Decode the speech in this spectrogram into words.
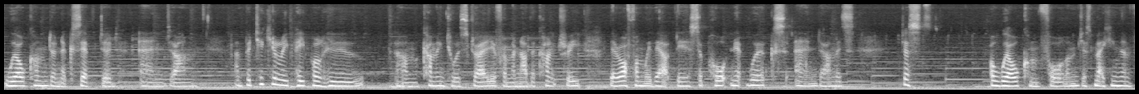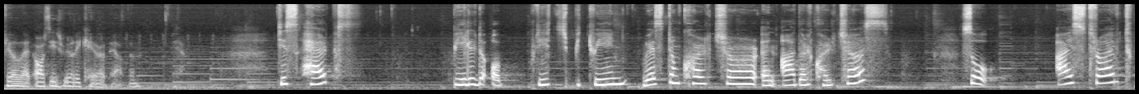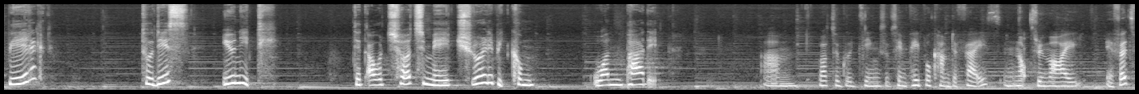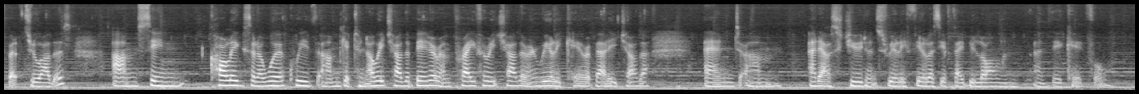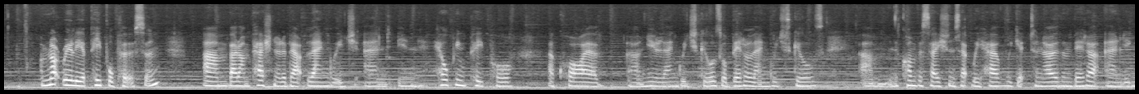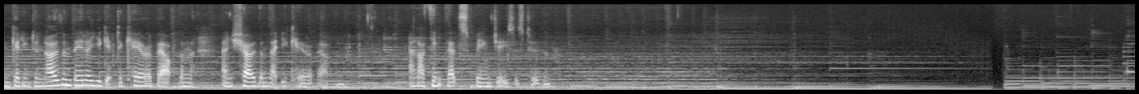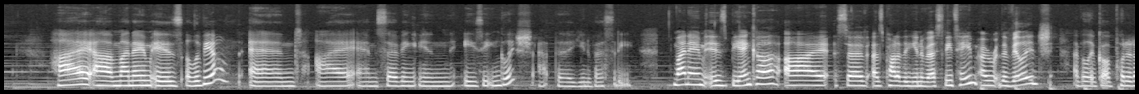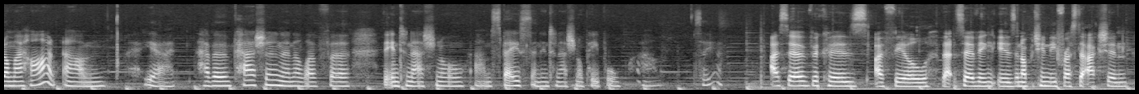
welcomed and accepted. And, um, and particularly people who um, coming to Australia from another country, they're often without their support networks, and um, it's just a welcome for them, just making them feel that Aussies really care about them. Yeah. This helps build a bridge between Western culture and other cultures. So I strive to build to this unity that our church may truly become one body. Um, lots of good things. I've seen people come to faith, not through my efforts, but through others. Um, seen colleagues that I work with um, get to know each other better and pray for each other and really care about each other. And, um, and our students really feel as if they belong and, and they're cared for. I'm not really a people person, um, but I'm passionate about language and in helping people acquire uh, new language skills or better language skills. Um, the conversations that we have, we get to know them better, and in getting to know them better, you get to care about them and show them that you care about them. And I think that's being Jesus to them. Hi, uh, my name is Olivia and I am serving in Easy English at the university. My name is Bianca. I serve as part of the university team over at the village. I believe God put it on my heart. Um, yeah, I have a passion and a love for the international um, space and international people. Um, so yeah. I serve because I feel that serving is an opportunity for us to action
